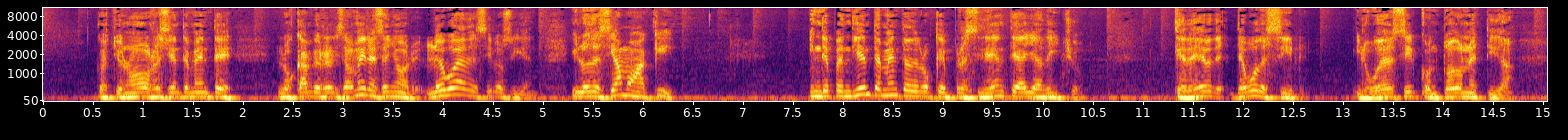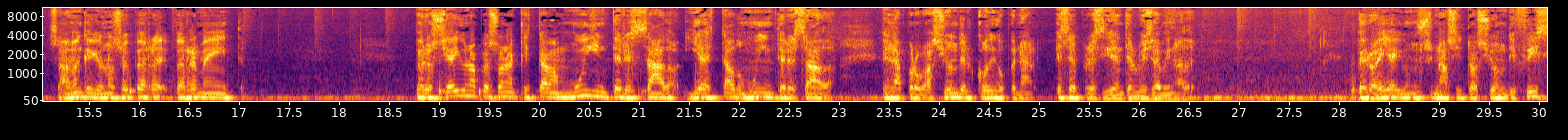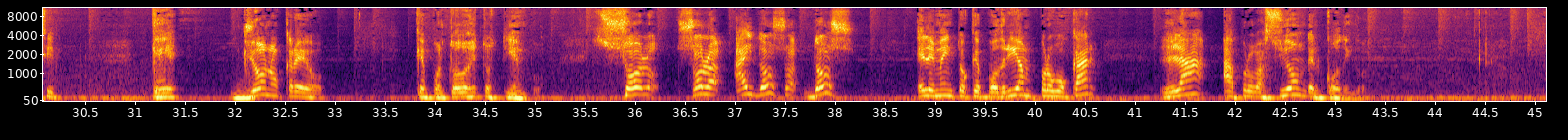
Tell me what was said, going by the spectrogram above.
cuestionó recientemente los cambios realizados. Miren, señores, le voy a decir lo siguiente, y lo decíamos aquí, independientemente de lo que el presidente haya dicho, que debo decir, y lo voy a decir con toda honestidad, saben que yo no soy PR, PRMista, pero si hay una persona que estaba muy interesada y ha estado muy interesada en la aprobación del Código Penal, es el presidente Luis Abinader. Pero ahí hay un- una situación difícil que yo no creo que por todos estos tiempos, solo, solo hay dos, dos elementos que podrían provocar la aprobación del código.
